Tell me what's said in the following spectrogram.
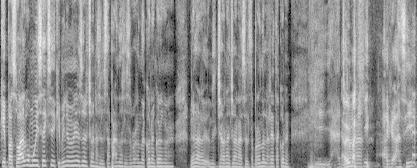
que, pasó algo muy sexy de que mire, mire, esa chavana se le está parando, se le está parando a Conan, Conan, Conan. Mira la chavana, chavana, se le está parando la riata a Conan. Y ya, Ya me chavana, imagino. Así.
